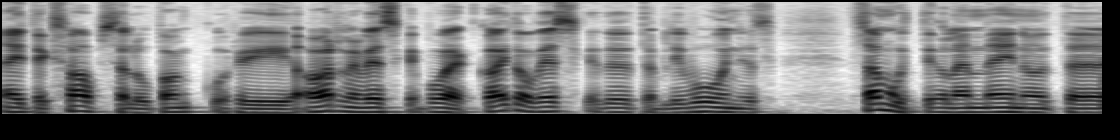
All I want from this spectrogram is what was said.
näiteks Haapsalu pankuri Arne Veske poeg Kaido Veske töötab Livonias, samuti olen näinud äh,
